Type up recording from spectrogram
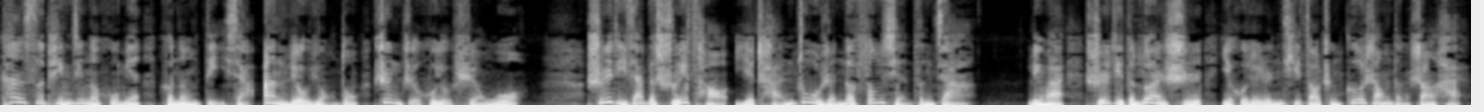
看似平静的湖面，可能底下暗流涌动，甚至会有漩涡，水底下的水草也缠住人的风险增加。另外，水底的乱石也会对人体造成割伤等伤害，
